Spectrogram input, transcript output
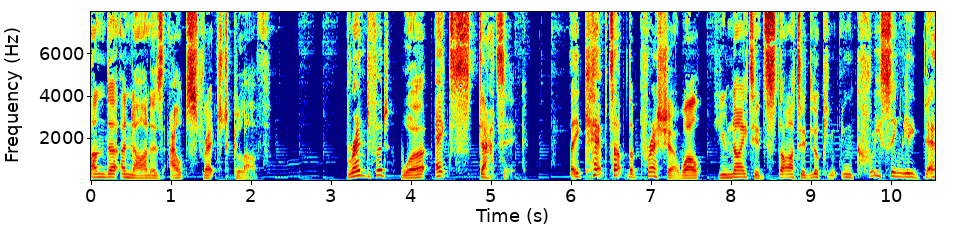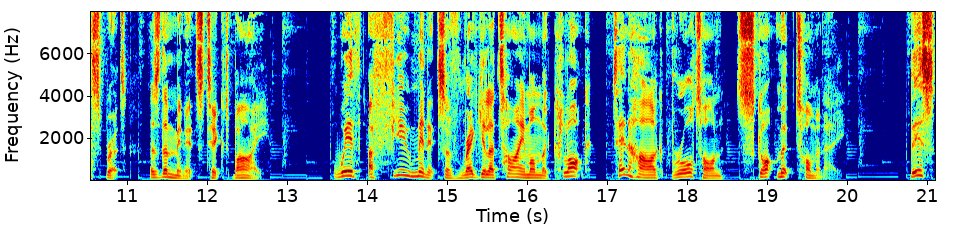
under Onana's outstretched glove. Brentford were ecstatic. They kept up the pressure while United started looking increasingly desperate as the minutes ticked by. With a few minutes of regular time on the clock, Ten Hag brought on Scott McTominay. This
